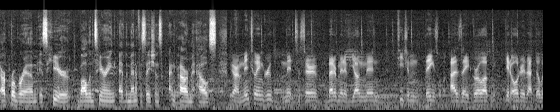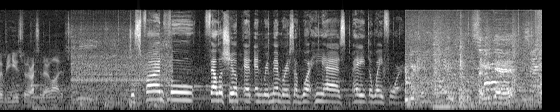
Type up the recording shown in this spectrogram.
Our program is here volunteering at the Manifestations Empowerment House. We are a mentoring group meant to serve the betterment of young men, teach them things as they grow up and get older that they'll be able to use for the rest of their lives. Just fun, food, fellowship, and, and remembrance of what he has paid the way for. Say dad.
